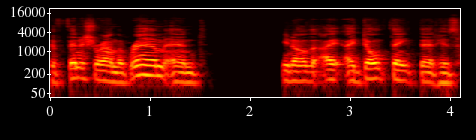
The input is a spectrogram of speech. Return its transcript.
to finish around the rim. And you know, I I don't think that his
